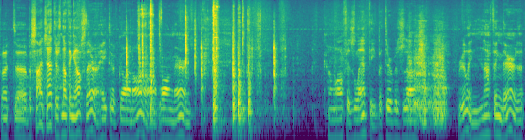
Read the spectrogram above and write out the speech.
But uh, besides that, there's nothing else there. I hate to have gone on long there and come off as lengthy, but there was uh, really nothing there that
